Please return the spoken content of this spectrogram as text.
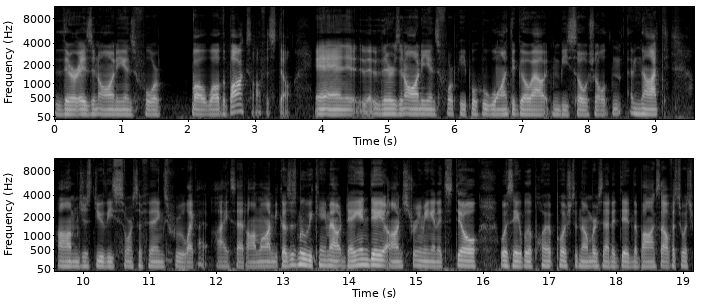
there is an audience for well, well, the box office still, and it, there's an audience for people who want to go out and be social, not um, just do these sorts of things through, like I, I, said, online. Because this movie came out day and date on streaming, and it still was able to pu- push the numbers that it did in the box office, which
